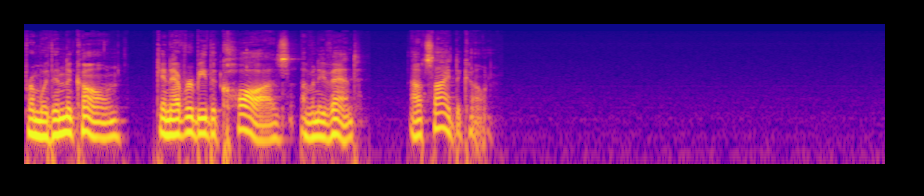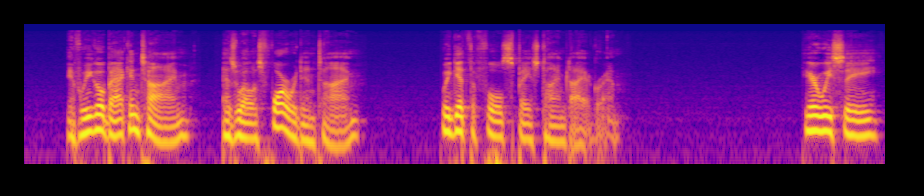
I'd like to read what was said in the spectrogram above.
from within the cone can ever be the cause of an event outside the cone. If we go back in time, as well as forward in time, we get the full space-time diagram. Here we see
